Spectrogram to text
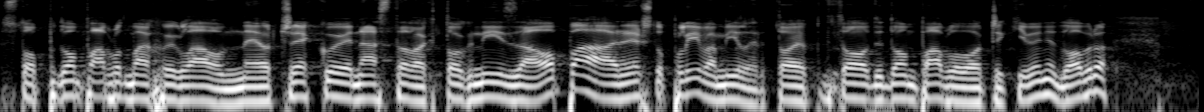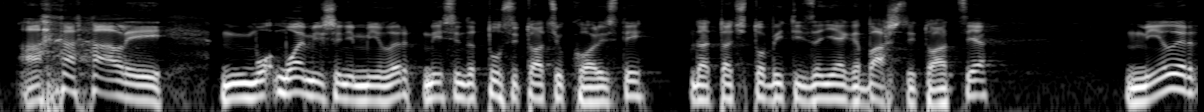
Stop, Don Pablo odmahuje glavom, ne očekuje nastavak tog niza, opa, nešto pliva Miller, to je to ovde Don Pablovo očekivanje, dobro, ali Mo, moje mišljenje Miller, mislim da tu situaciju koristi, da, da će to biti za njega baš situacija. Miller,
